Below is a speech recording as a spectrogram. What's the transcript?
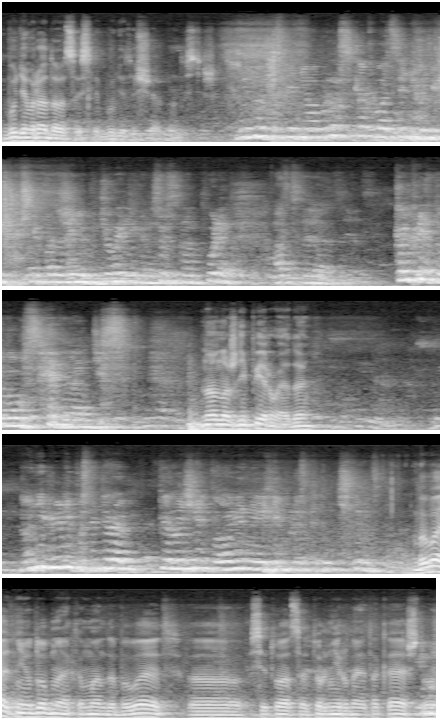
Будем радоваться, если будет еще одно достижение. Ну мой последний вопрос. Как вы оцениваете вчерашнее поражение Будивельника на собственном поле от э, конкретного аутсайдера Одессы? Но оно же не первое, да? Но они вели после первой, первой половины и плюс 14 Бывает неудобная команда, бывает э, ситуация турнирная такая, что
